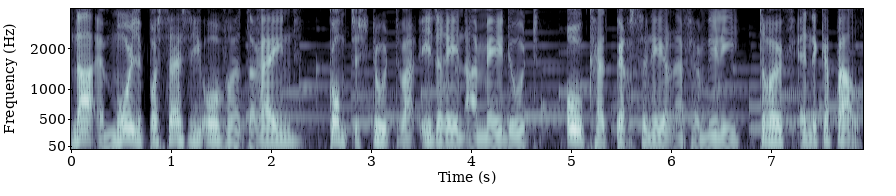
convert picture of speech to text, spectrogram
Na een mooie processie over het terrein komt de stoet waar iedereen aan meedoet, ook het personeel en familie, terug in de kapel.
